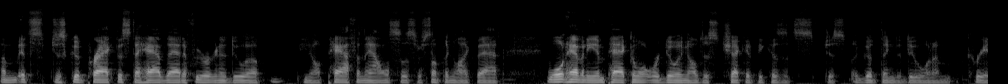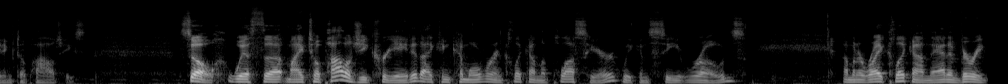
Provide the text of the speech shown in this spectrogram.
um, it's just good practice to have that. If we were going to do a you know path analysis or something like that, it won't have any impact on what we're doing. I'll just check it because it's just a good thing to do when I'm creating topologies. So with uh, my topology created, I can come over and click on the plus here. We can see roads. I'm going to right click on that and very,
